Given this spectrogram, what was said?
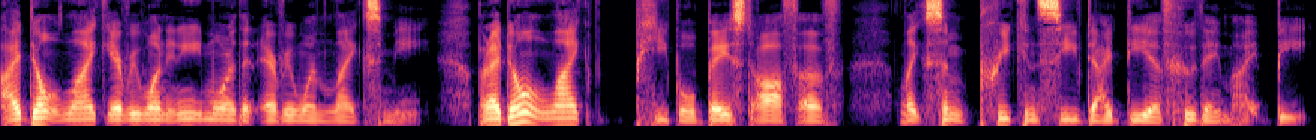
I don't like everyone any more than everyone likes me. But I don't like people based off of like some preconceived idea of who they might be.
